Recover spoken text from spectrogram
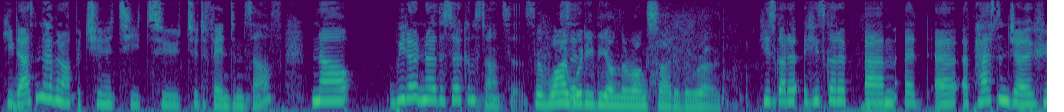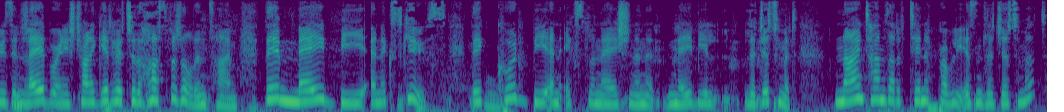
He doesn't have an opportunity to, to defend himself. Now, we don't know the circumstances. But why So- would he be on the wrong side of the road? He's got a he's got a um a, a, passenger who's in labour and he's trying to get her to the hospital in time. There may be an excuse. There could be an explanation, and it may be legitimate. Nine times out of ten, it probably isn't legitimate.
